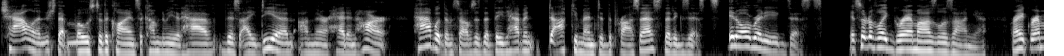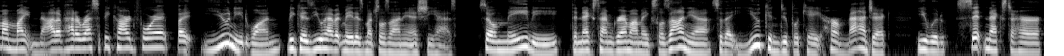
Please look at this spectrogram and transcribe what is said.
challenge that most of the clients that come to me that have this idea on their head and heart have with themselves is that they haven't documented the process that exists. It already exists. It's sort of like grandma's lasagna right? Grandma might not have had a recipe card for it, but you need one because you haven't made as much lasagna as she has. So maybe the next time grandma makes lasagna, so that you can duplicate her magic, you would sit next to her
